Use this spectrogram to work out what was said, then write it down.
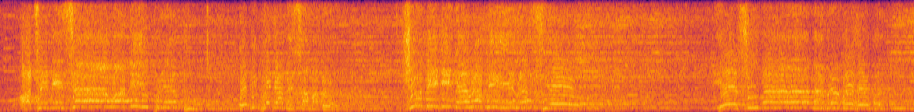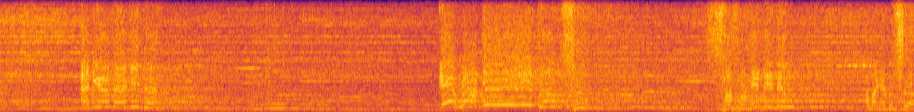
Ɔte ne nsa wɔ ne prɛko. Obi pagya me nsa ma berɛ. Tumi nyinara de ra si o. Yesu ba ma bra bɔ ho ma. Ɛnia ma ni na. Ewurade danso. Safohene ne wo. Ama nyame nhyira.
